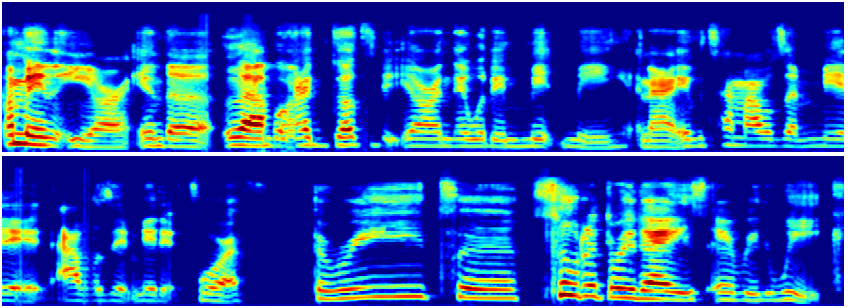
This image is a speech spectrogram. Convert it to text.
I mean the ER in the lab. I'd go to the ER and they would admit me, and I every time I was admitted, I was admitted for three to two to three days every week.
